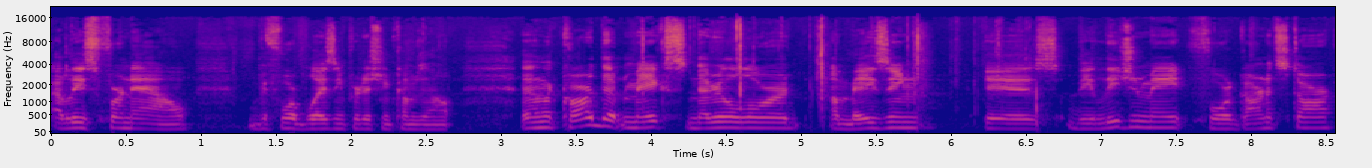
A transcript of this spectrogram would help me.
at least for now, before Blazing Perdition comes out. And the card that makes Nebula Lord amazing is the Legion Mate for Garnet Star.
